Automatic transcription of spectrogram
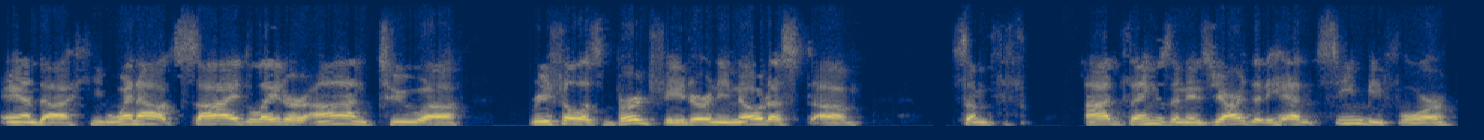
and uh, he went outside later on to uh, refill his bird feeder, and he noticed some odd things in his yard that he hadn't seen before.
